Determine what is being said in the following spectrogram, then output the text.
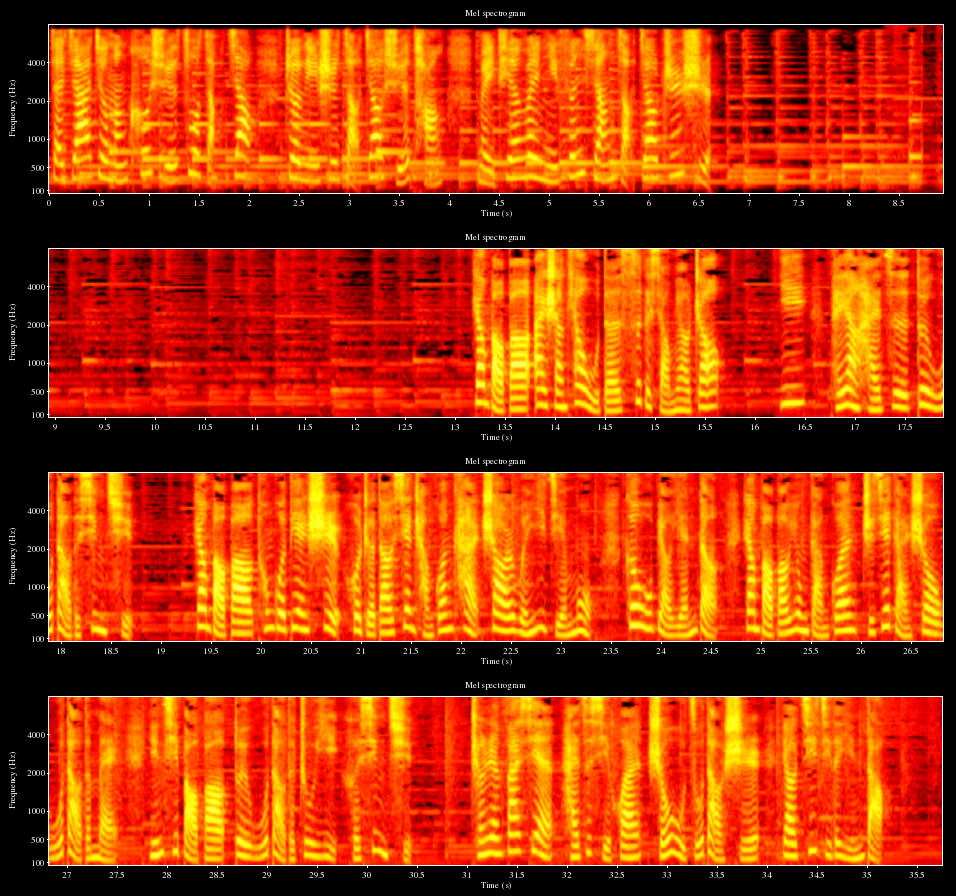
在家就能科学做早教。这里是早教学堂，每天为你分享早教知识。让宝宝爱上跳舞的四个小妙招：一、培养孩子对舞蹈的兴趣。让宝宝通过电视或者到现场观看少儿文艺节目、歌舞表演等，让宝宝用感官直接感受舞蹈的美，引起宝宝对舞蹈的注意和兴趣。成人发现孩子喜欢手舞足蹈时，要积极的引导。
